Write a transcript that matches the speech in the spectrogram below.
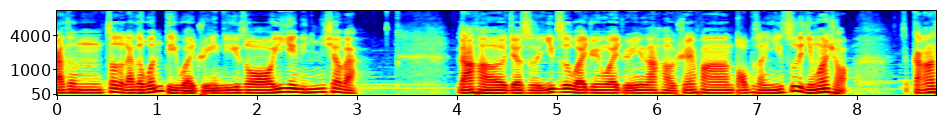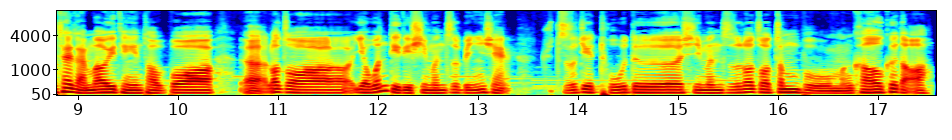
搿种做了搿个问题维权的一个意见领袖吧，然后就是一直维权维权，然后双方达不成一致的情况下，干脆在某一天，他把呃那个有问题的西门子冰箱直接拖到西门子那个总部门口去了啊，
